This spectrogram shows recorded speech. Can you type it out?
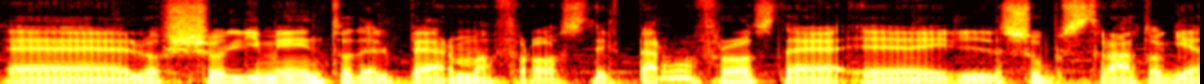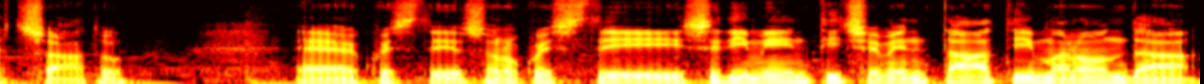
eh, lo scioglimento del permafrost. Il permafrost è eh, il substrato ghiacciato. Eh, questi, sono questi sedimenti cementati, ma non da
